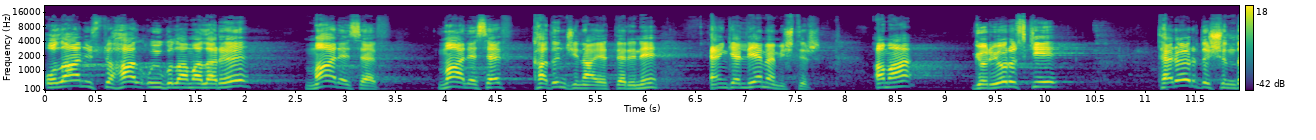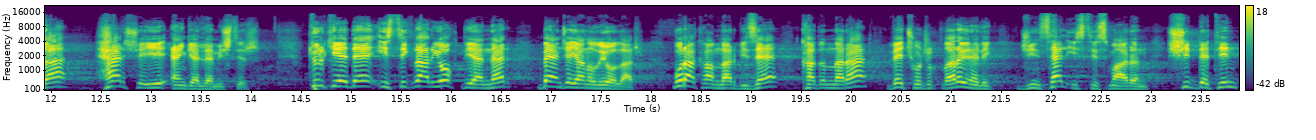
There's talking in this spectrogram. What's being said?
Olağanüstü hal uygulamaları maalesef maalesef kadın cinayetlerini engelleyememiştir. Ama görüyoruz ki terör dışında her şeyi engellemiştir. Türkiye'de istikrar yok diyenler bence yanılıyorlar. Bu rakamlar bize kadınlara ve çocuklara yönelik cinsel istismarın, şiddetin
